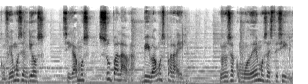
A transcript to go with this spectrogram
Confiemos en Dios, sigamos su palabra, vivamos para Él. No nos acomodemos a este siglo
